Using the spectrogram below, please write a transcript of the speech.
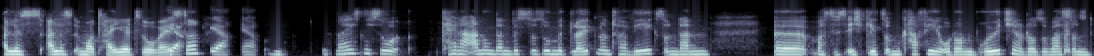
alles, alles immer teilt, so, weißt Ja, du? ja, ja. Und ich weiß nicht so, keine Ahnung, dann bist du so mit Leuten unterwegs und dann, äh, was weiß ich, geht's um einen Kaffee oder ein Brötchen oder sowas und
